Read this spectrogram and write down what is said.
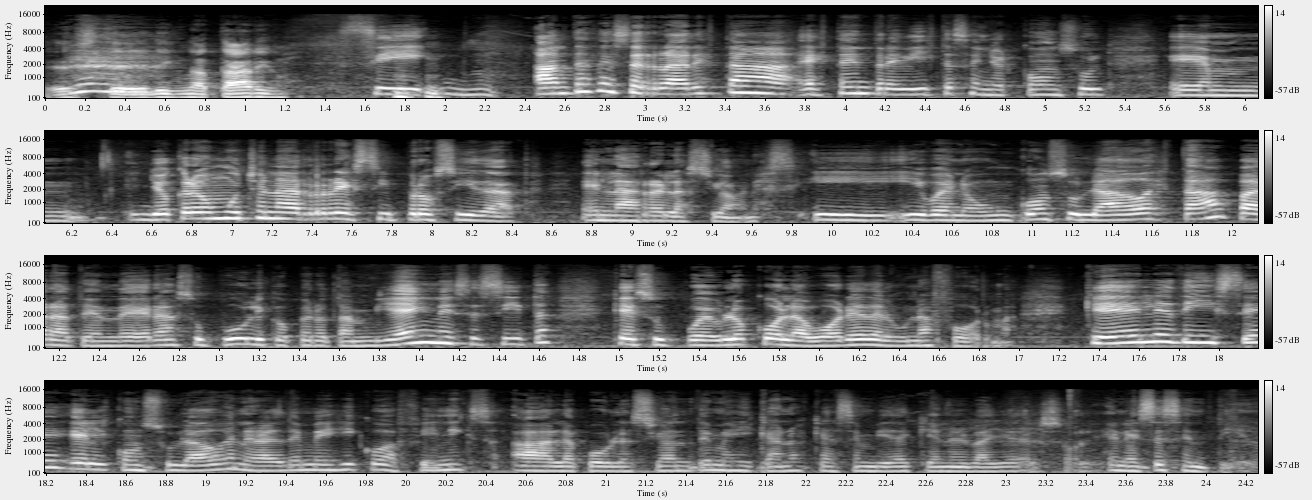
este dignatario. Sí, antes de cerrar esta, esta entrevista, señor cónsul, em, yo creo mucho en la reciprocidad en las relaciones. Y, y bueno, un consulado está para atender a su público, pero también necesita que su pueblo colabore de alguna forma. ¿Qué le dice el Consulado General de México a Phoenix a la población de mexicanos que hacen vida aquí en el Valle del Sol, en ese sentido?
